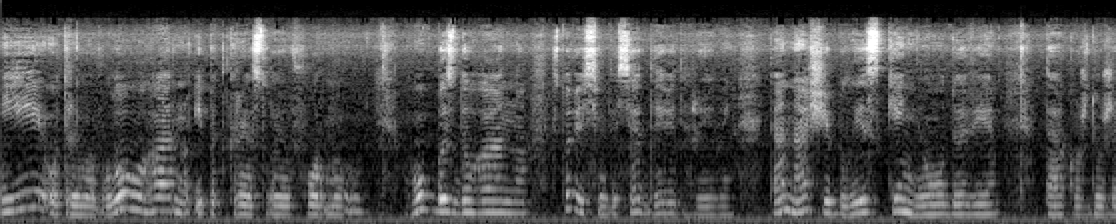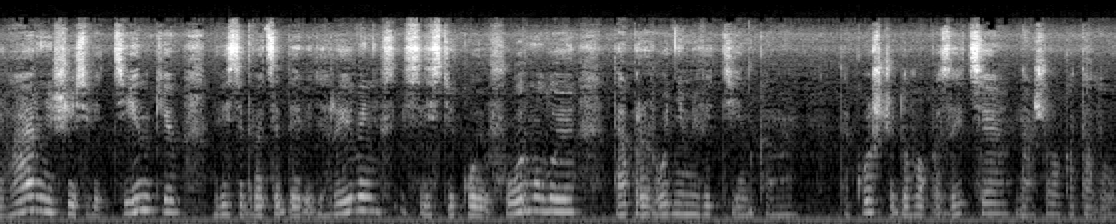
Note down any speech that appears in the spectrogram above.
І отримує вологу гарно і підкреслює форму губ бездоганно 189 гривень. Та наші блиски нюдові. Також дуже гарні, 6 відтінків, 229 гривень зі стійкою формулою та природніми відтінками. Також чудова позиція нашого каталогу.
